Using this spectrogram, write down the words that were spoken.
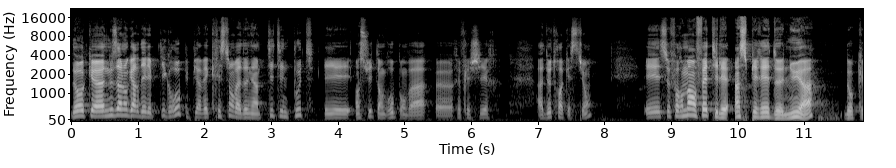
Donc, euh, nous allons garder les petits groupes, et puis avec Christian, on va donner un petit input, et ensuite, en groupe, on va euh, réfléchir à deux, trois questions. Et ce format, en fait, il est inspiré de NUA, donc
